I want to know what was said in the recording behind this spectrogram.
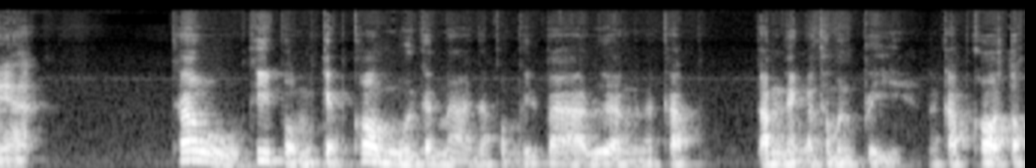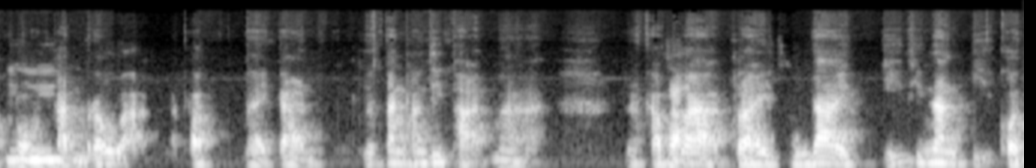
เนี่ยฮะเท่าที่ผมเก็บข้อมูลกันมานะ ผมคิดว่าเรื่องนะครับ ตำแหน่งรัฐมนตรีนะครับ ข้อตกลงกันระหว่างนะครับในการเลือกตั้งครั้งที่ผ่านมานะครับครับว่าใครทำได้กี่ที่นั่งกี่คน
